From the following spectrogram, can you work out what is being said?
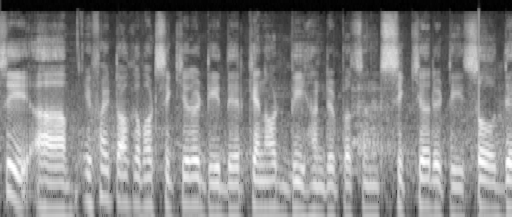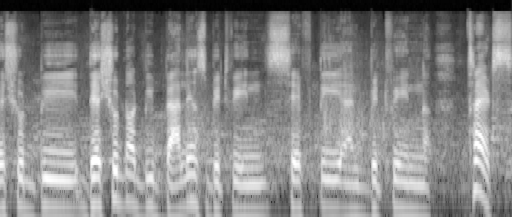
See, uh, if I talk about security, there cannot be 100% security. So there should be there should not be balance between safety and between threats.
